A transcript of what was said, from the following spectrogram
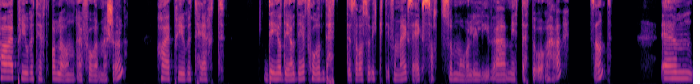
Har jeg prioritert alle andre foran meg sjøl? Har jeg prioritert det og det og det foran dette som var så viktig for meg, så jeg satt som mål i livet mitt dette året her, sant? Um,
